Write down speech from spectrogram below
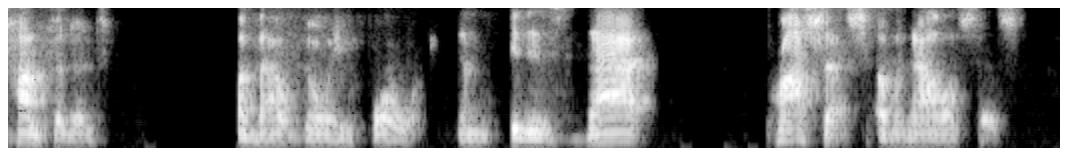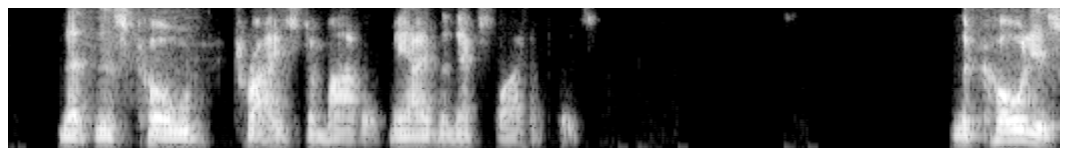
confident about going forward. And it is that process of analysis that this code tries to model. May I have the next slide, please? The code is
